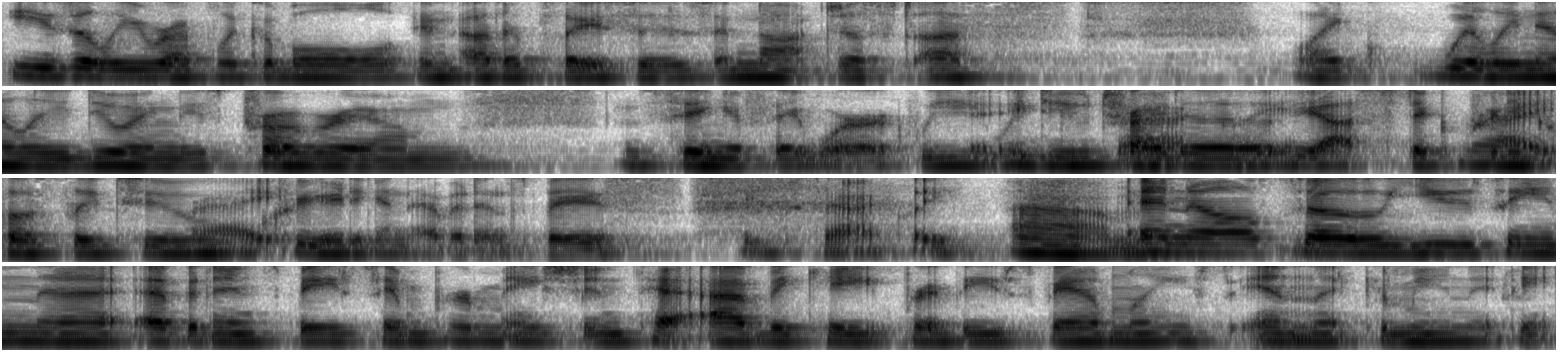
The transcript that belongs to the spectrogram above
easily replicable in other places and not just us like willy nilly doing these programs and seeing if they work. We we do try to yeah stick pretty right. closely to right. creating an evidence base. Exactly, um, and also using the evidence based information to advocate for these families in the community.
